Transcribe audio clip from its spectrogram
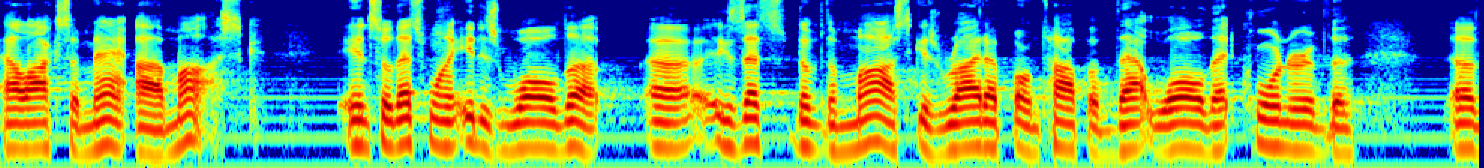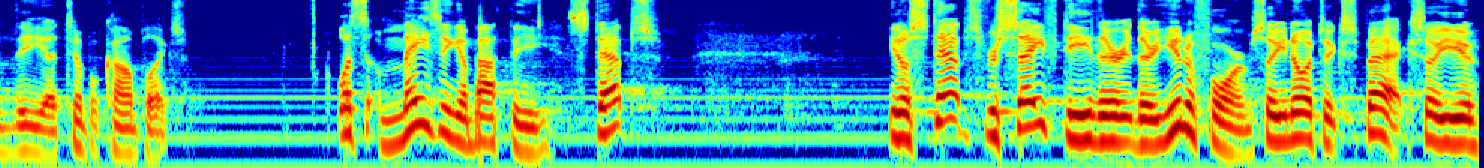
Al Aqsa ma- uh, Mosque, and so that's why it is walled up. Uh, that's the, the mosque is right up on top of that wall, that corner of the of the uh, temple complex. What's amazing about the steps you know, steps for safety, they're, they're uniform, so you know what to expect. So you,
